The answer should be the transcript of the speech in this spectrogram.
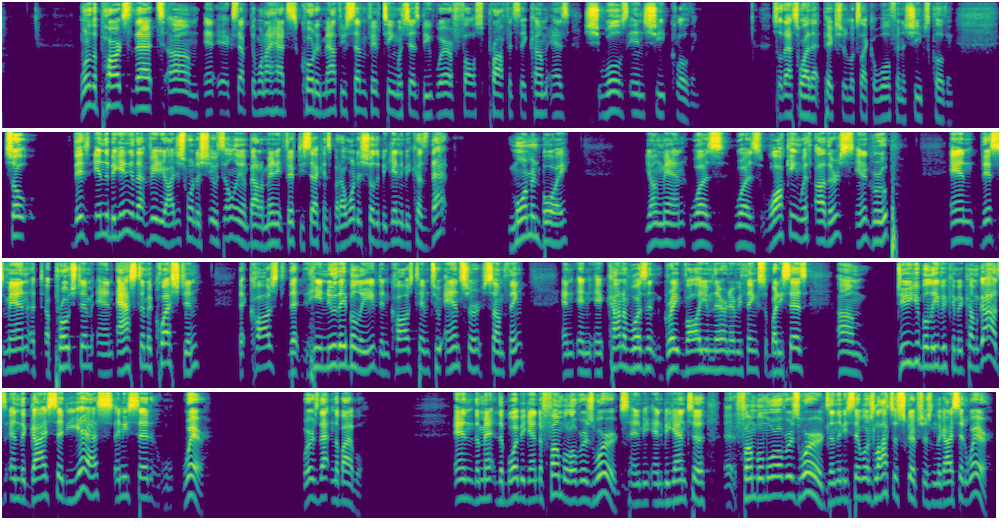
One of the parts that, um, except the one I had quoted, Matthew 7:15, which says, "Beware of false prophets; they come as wolves in sheep clothing." So that's why that picture looks like a wolf in a sheep's clothing. So this in the beginning of that video, I just wanted to. Sh- it was only about a minute fifty seconds, but I wanted to show the beginning because that Mormon boy, young man, was was walking with others in a group, and this man approached him and asked him a question that caused that he knew they believed and caused him to answer something, and and it kind of wasn't great volume there and everything. So, but he says. Um, do you believe we can become gods? And the guy said yes, and he said, Where? Where's that in the Bible? And the, man, the boy began to fumble over his words and, be, and began to uh, fumble more over his words. And then he said, Well, there's lots of scriptures. And the guy said, Where?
